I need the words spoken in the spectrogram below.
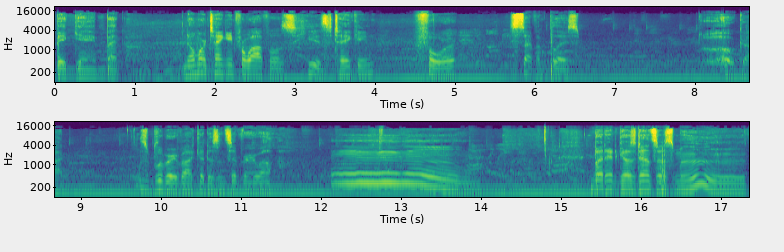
big game. But no more tanking for waffles. He is taking for seventh place. Oh God, this blueberry vodka doesn't sit very well. Mm. But it goes down so smooth.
